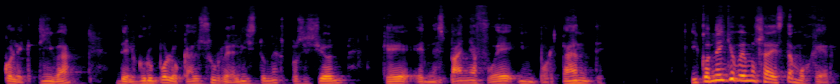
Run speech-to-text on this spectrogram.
colectiva del grupo local surrealista, una exposición que en España fue importante. Y con ello vemos a esta mujer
